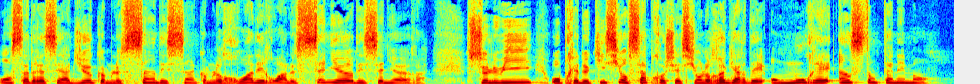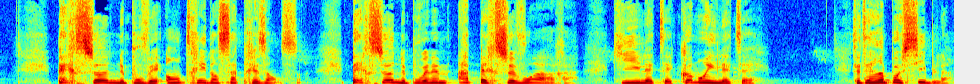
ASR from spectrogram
On s'adressait à Dieu comme le Saint des Saints, comme le Roi des Rois, le Seigneur des Seigneurs. Celui auprès de qui, si on s'approchait, si on le regardait, on mourrait instantanément. Personne ne pouvait entrer dans sa présence. Personne ne pouvait même apercevoir qui il était, comment il était. C'était impossible.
